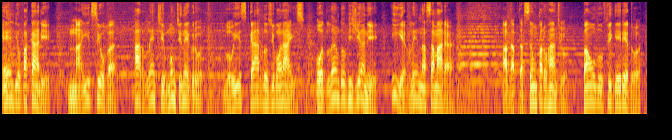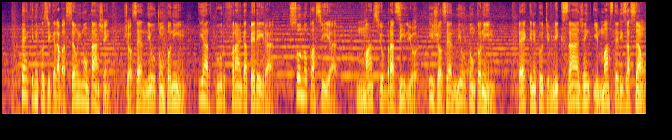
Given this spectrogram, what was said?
Hélio Vacari, Nair Silva, Arlete Montenegro, Luiz Carlos de Moraes, Orlando Vigiani e Helena Samara. Adaptação para o rádio, Paulo Figueiredo. Técnicos de gravação e montagem, José Newton Tonin e Arthur Fraga Pereira. Sonoplastia, Márcio Brasílio e José Newton Tonin. Técnico de mixagem e masterização,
